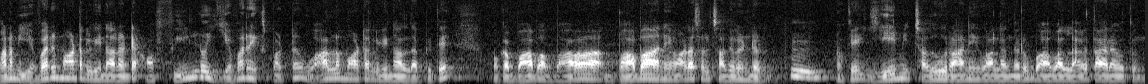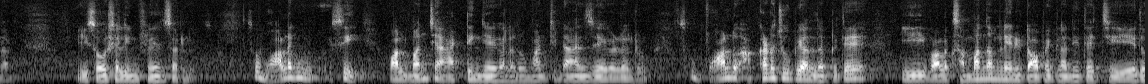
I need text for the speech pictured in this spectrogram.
మనం ఎవరి మాటలు వినాలంటే ఆ ఫీల్డ్లో ఎవరు ఎక్స్పర్ట్ వాళ్ళ మాటలు వినాలి తప్పితే ఒక బాబా బాబా బాబా అనేవాడు అసలు చదివిండడు. ఓకే? ఏమి చదువు రాని వాళ్ళందరూ బాబాల్లాగా తయారవుతున్నారు ఈ సోషల్ ఇన్ఫ్లుయెన్సర్లు. సో వాళ్ళకు సి వాళ్ళు మంచి యాక్టింగ్ చేయగలరు మంచి డాన్స్ చేయగలరు. సో వాళ్ళు అక్కడ చూపించాలి తప్పితే ఈ వాళ్ళకి సంబంధం లేని టాపిక్లన్నీ తెచ్చి ఏదో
